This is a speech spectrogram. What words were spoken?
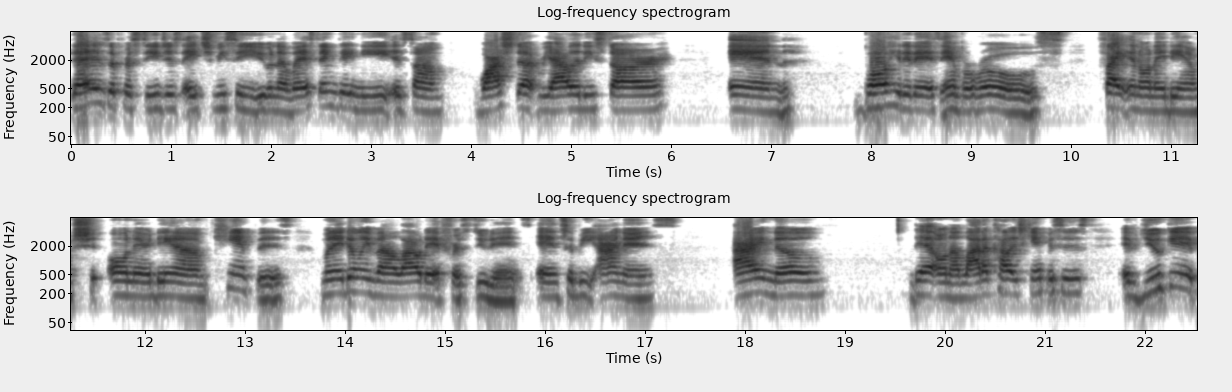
that is a prestigious HBCU, and the last thing they need is some washed up reality star and bald headed ass Amber Rose fighting on their damn sh- on their damn campus when they don't even allow that for students. And to be honest, I know that on a lot of college campuses, if you get,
